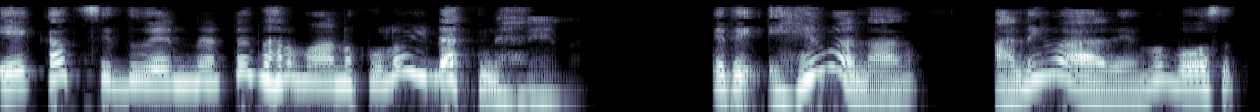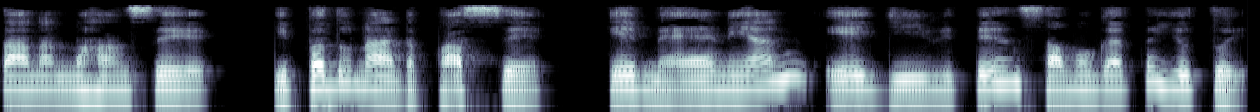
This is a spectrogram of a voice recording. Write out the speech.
ඒකත් සිදු වෙන්නට ධර්මානුකූලව ඉඩක් නැහැ. ඉතින් එහෙමනම් අනිවාර්යයෙන්ම බෝසතාණන් වහන්සේ ඉපදුනාට පස්සේ ඒ මෑණියන් ඒ ජීවිතයෙන් සමුගත යුතුයි.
